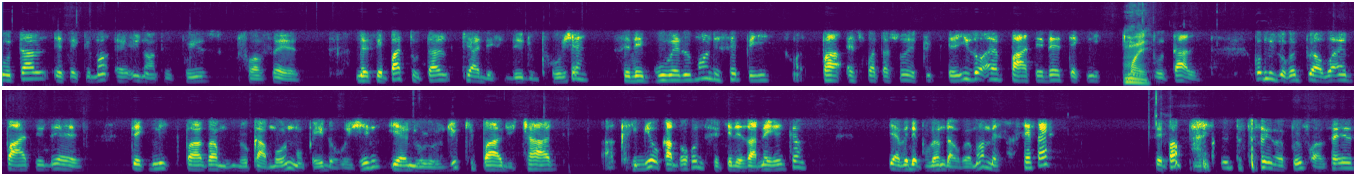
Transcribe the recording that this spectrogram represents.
Total, effectivement, est une entreprise française. Mais ce n'est pas Total qui a décidé du projet. C'est les gouvernements de ces pays, par exploitation des trucs. Et ils ont un partenaire technique, Total. comme ils auraient pu avoir un partenaire technique, par exemple le Cameroun, mon pays d'origine, il y a un oléoduc qui part du Tchad à Crimée au Cameroun, c'était les Américains. Il y avait des problèmes d'armement, mais ça s'est fait. C'est pas parce que toute l'entreprise française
